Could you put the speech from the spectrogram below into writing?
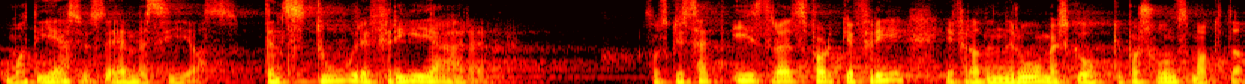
om at Jesus er Messias, den store frigjæreren som skulle sette israelsfolket fri fra den romerske okkupasjonsmakta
